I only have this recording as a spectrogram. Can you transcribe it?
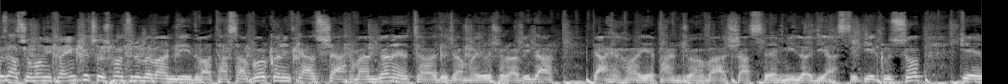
امروز از شما میخواییم که چشماتون رو ببندید و تصور کنید که از شهروندان اتحاد جماهیر شوروی در دهه های پنجاه و شست میلادی هستید. یک روز صبح که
